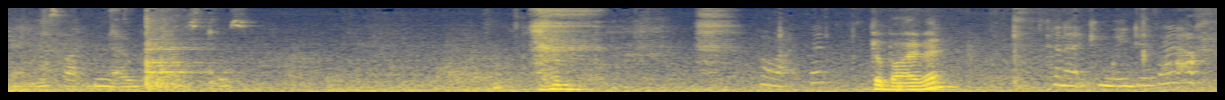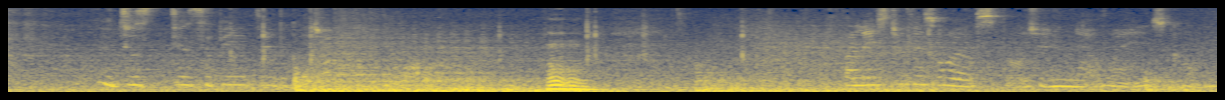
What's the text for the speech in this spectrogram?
games like nobody else does? Alright then. Goodbye then. Can, I, can we do that? It just disappeared through the gutter. Oh, At least with his oil spills, you know where he's gone.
